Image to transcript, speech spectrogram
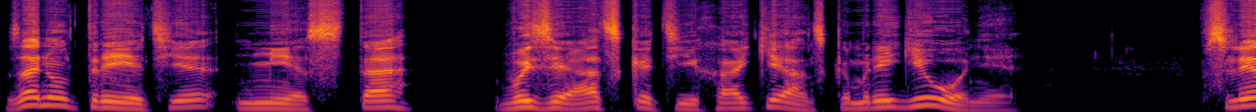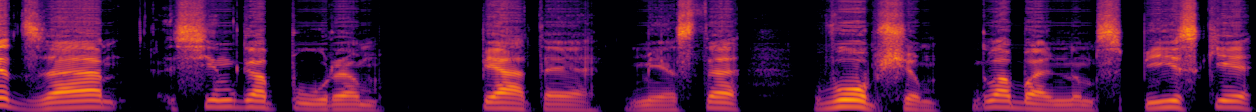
занял третье место в Азиатско-Тихоокеанском регионе, вслед за Сингапуром. Пятое место в общем глобальном списке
